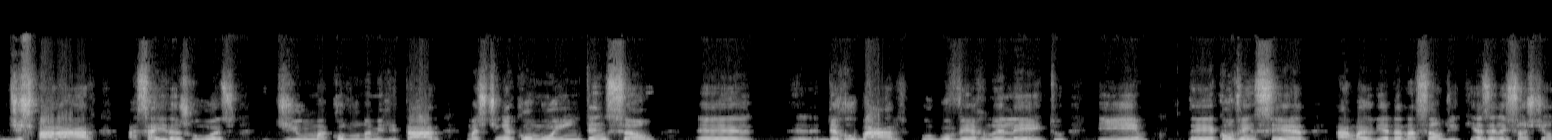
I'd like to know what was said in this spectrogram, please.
disparar a sair das ruas de uma coluna militar, mas tinha como intenção derrubar o governo eleito e é, convencer a maioria da nação de que as eleições tinham,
